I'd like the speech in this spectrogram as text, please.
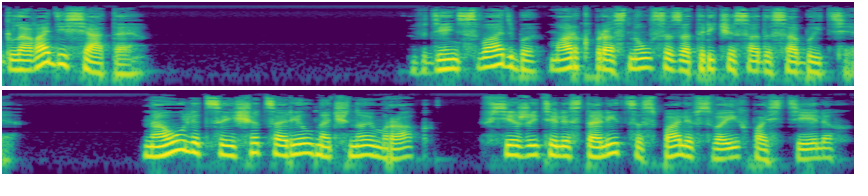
Глава десятая В день свадьбы Марк проснулся за три часа до события. На улице еще царил ночной мрак, все жители столицы спали в своих постелях,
